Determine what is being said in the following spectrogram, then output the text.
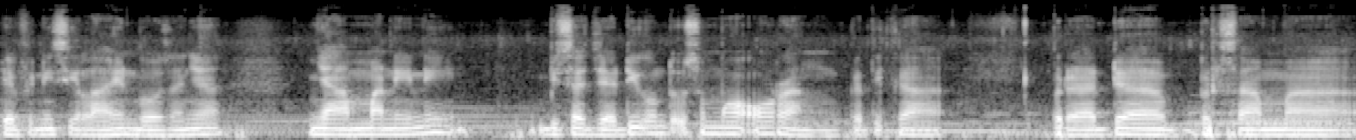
definisi lain bahwasanya nyaman ini bisa jadi untuk semua orang ketika berada bersama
